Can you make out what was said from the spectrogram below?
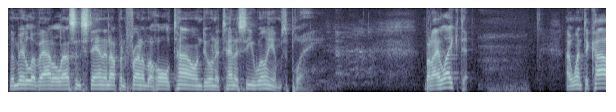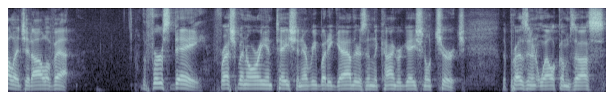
the middle of adolescence, standing up in front of the whole town doing a Tennessee Williams play. But I liked it. I went to college at Olivet. The first day, freshman orientation, everybody gathers in the congregational church. The president welcomes us,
